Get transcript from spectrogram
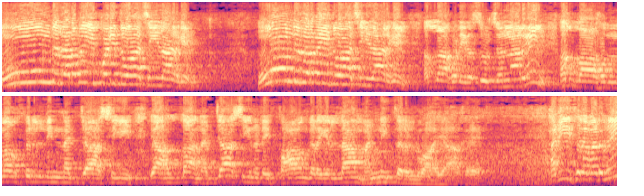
மூன்று தடவை இப்படி துவா செய்தார்கள். மூன்று தடவை துவா செய்தார்கள். அல்லாஹுடைய ரசூல் சொன்னார்கள் அல்லாஹும் மக்ஃபிர் நஜ்ஜாசி. யா அல்லாஹ் நஜ்ஜாசியினுடைய பாவங்களை எல்லாம் மன்னித்தருள்வாயாக ஹதீஸ்ல வருது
